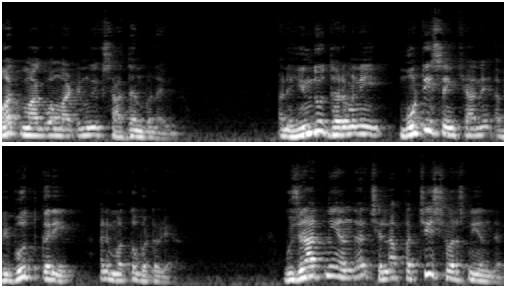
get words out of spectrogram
મત માગવા માટેનું એક સાધન બનાવ્યું હતું. અને હિન્દુ ધર્મની મોટી સંખ્યાને અભિભૂત કરી અને મતો બટોર્યા. ગુજરાતની અંદર છેલ્લા પચીસ વર્ષની અંદર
